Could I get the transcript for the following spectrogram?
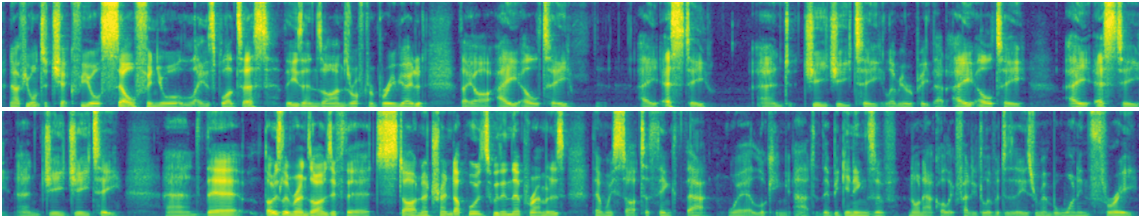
Now, if you want to check for yourself in your latest blood test, these enzymes are often abbreviated. They are ALT, AST, and GGT. Let me repeat that ALT, AST, and GGT. And they're, those liver enzymes, if they're starting to trend upwards within their parameters, then we start to think that we're looking at the beginnings of non alcoholic fatty liver disease. Remember, one in three.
